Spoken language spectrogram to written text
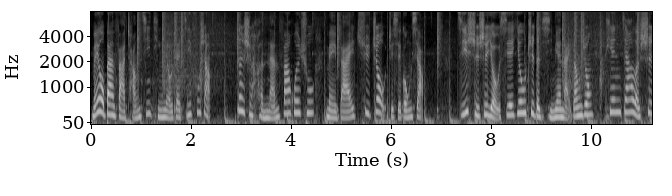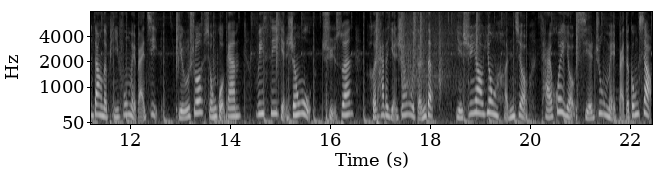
没有办法长期停留在肌肤上，更是很难发挥出美白去皱这些功效。即使是有些优质的洗面奶当中添加了适当的皮肤美白剂，比如说熊果苷、VC 衍生物、曲酸和它的衍生物等等，也需要用很久才会有协助美白的功效。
